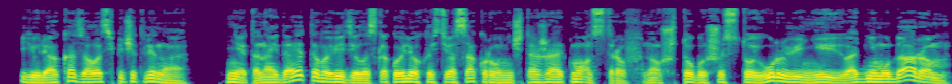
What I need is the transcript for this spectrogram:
— Юля оказалась впечатлена. Нет, она и до этого видела, с какой легкостью Асакура уничтожает монстров, но чтобы шестой уровень и одним ударом...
